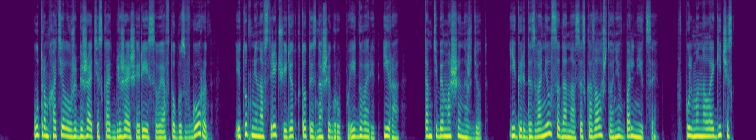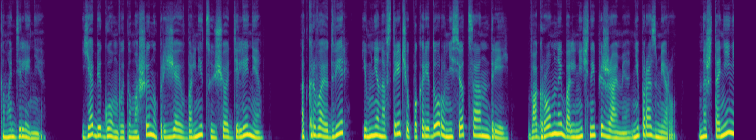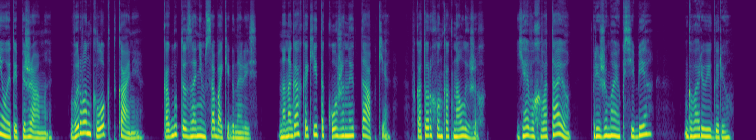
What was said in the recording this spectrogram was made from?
Утром хотела уже бежать искать ближайший рейсовый автобус в город, и тут мне навстречу идет кто-то из нашей группы и говорит, «Ира, там тебя машина ждет». Игорь дозвонился до нас и сказал, что они в больнице, в пульмонологическом отделении. Я бегом в эту машину, приезжаю в больницу, еще отделение, открываю дверь, и мне навстречу по коридору несется Андрей в огромной больничной пижаме, не по размеру. На штанине у этой пижамы вырван клок ткани, как будто за ним собаки гнались. На ногах какие-то кожаные тапки, в которых он как на лыжах. Я его хватаю, прижимаю к себе, говорю Игорю,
